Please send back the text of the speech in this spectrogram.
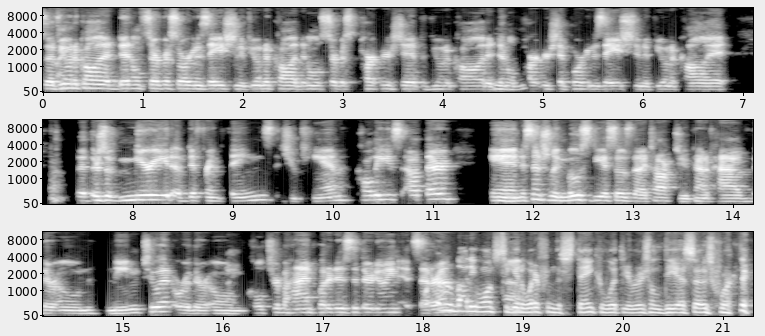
So if right. you want to call it a dental service organization, if you want to call it a dental service partnership, if you want to call it a dental mm-hmm. partnership organization, if you want to call it, there's a myriad of different things that you can call these out there. And mm-hmm. essentially, most DSOs that I talk to kind of have their own name to it or their own culture behind what it is that they're doing, et cetera. Everybody wants to get um, away from the stink of what the original DSOs were. They're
